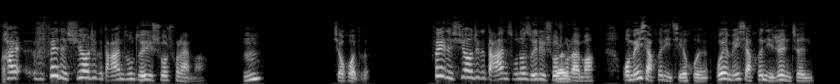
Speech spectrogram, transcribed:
还非得需要这个答案从嘴里说出来吗？嗯，小伙子，非得需要这个答案从他嘴里说出来吗？我没想和你结婚，我也没想和你认真，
